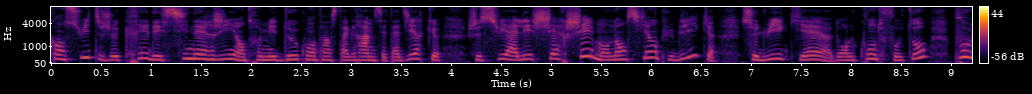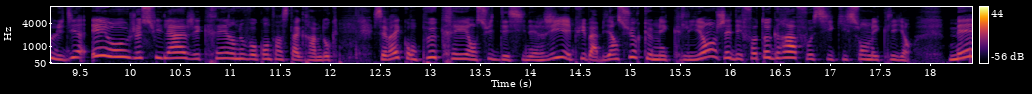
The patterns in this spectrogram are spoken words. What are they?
qu'ensuite je crée des synergies entre mes deux comptes Instagram, c'est-à-dire que je suis allée chercher mon ancien public, celui qui est dans le compte photo, pour lui dire Eh oh, je suis là, j'ai créé un nouveau compte Instagram. Donc c'est vrai qu'on peut créer ensuite des synergies, et puis bah, bien sûr que mes clients, j'ai des photographes aussi qui sont mes clients. Mais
